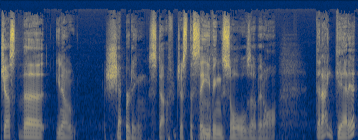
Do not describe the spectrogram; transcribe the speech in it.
just the, you know, shepherding stuff, just the mm-hmm. saving souls of it all, then I get it.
